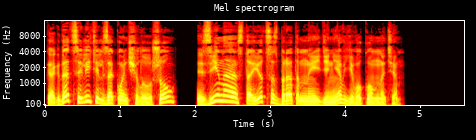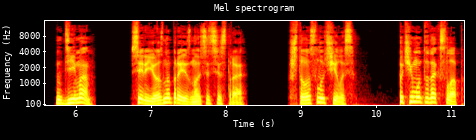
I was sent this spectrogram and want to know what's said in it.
Когда целитель закончил и ушел, Зина остается с братом наедине в его комнате. «Дима», — серьезно произносит сестра, — «что случилось? Почему ты так слаб?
